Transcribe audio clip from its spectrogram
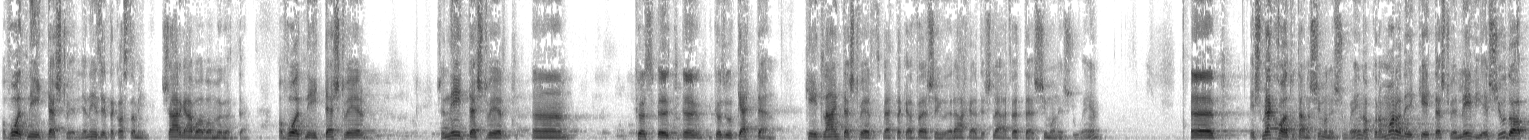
Ha volt négy testvér, ugye nézzétek azt, ami sárgával van mögötte. Ha volt négy testvér, és a négy testvér köz, közül ketten, két lánytestvért vettek el feleségül, Ráhelt és Leát vette el Simon és Ruvén, és meghalt utána Simon és Ruvén, akkor a maradék két testvér, Lévi és Juda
